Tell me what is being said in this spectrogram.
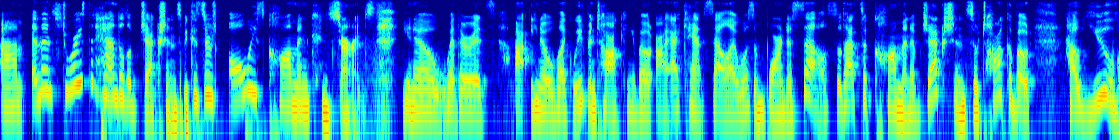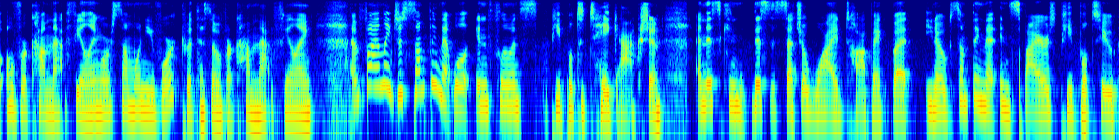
Um, and then stories that handle objections because there's always common concerns. You know, whether it's, uh, you know, like we've been talking about, I, I can't sell, I wasn't born to sell. So that's a common objection. So talk about how you've overcome that feeling or someone you've worked with has overcome that feeling. And finally, just something that will influence people to take action. And this can, this is such a wide topic, but, you know, something that inspires people to, you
